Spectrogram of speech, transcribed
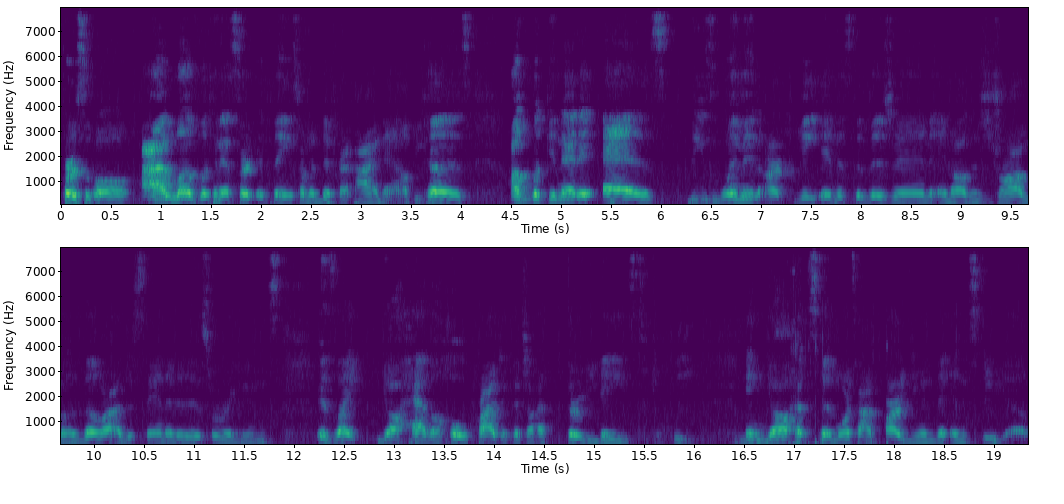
first of all, I love looking at certain things from a different eye now because I'm looking at it as these women are creating this division and all this drama. Though I understand that it is for ratings, it's like y'all have a whole project that y'all have 30 days to complete, and y'all have to spend more time arguing than in the studio.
